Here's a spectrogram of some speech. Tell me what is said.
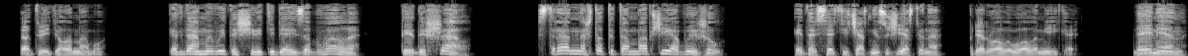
— ответила Наму. «Когда мы вытащили тебя из обвала, ты дышал. Странно, что ты там вообще выжил». «Это все сейчас несущественно», — прервал его Аламейка. «Дэмиан,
